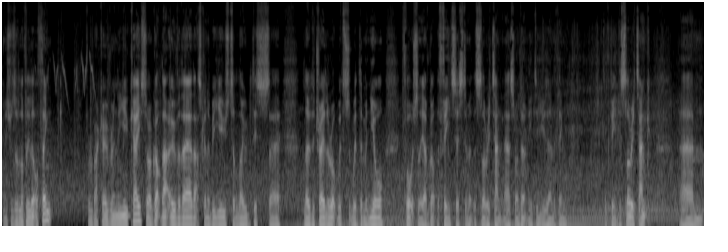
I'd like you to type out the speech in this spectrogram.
which was a lovely little thing from back over in the UK. So I've got that over there. That's going to be used to load this, uh, load the trailer up with with the manure. Fortunately, I've got the feed system at the slurry tank now, so I don't need to use anything to feed the slurry tank. Um,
